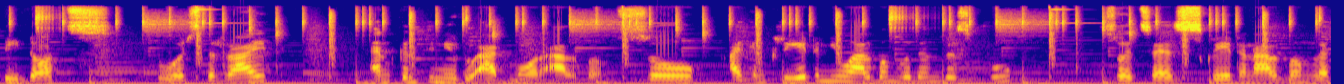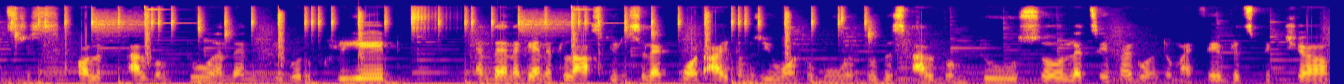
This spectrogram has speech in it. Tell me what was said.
three dots towards the right and continue to add more albums. So I can create a new album within this group. So it says create an album let's just call it album 2 and then you go to create. And then again it will ask you to select what items you want to move into this album to. So let's say if I go into my favorites picture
